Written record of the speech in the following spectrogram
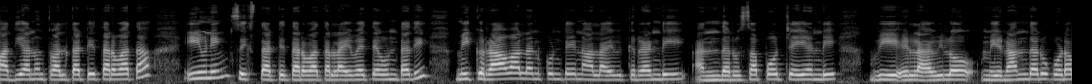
మధ్యాహ్నం ట్వెల్వ్ థర్టీ తర్వాత ఈవినింగ్ సిక్స్ థర్టీ తర్వాత లైవ్ అయితే ఉంటుంది. మీకు రావాలనుకుంటే నా లైవ్కి రండి. అందరూ సపోర్ట్ చేయండి. వీ లైవ్లో మీరందరూ కూడా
